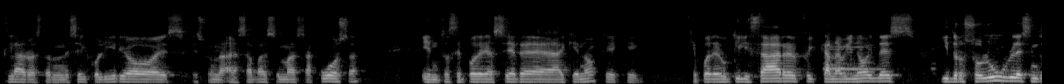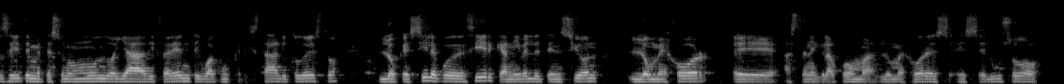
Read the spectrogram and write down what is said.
claro, hasta donde es el colirio es, es una, esa base más acuosa, y entonces podría ser que, ¿no? que, que, que poder utilizar cannabinoides hidrosolubles, entonces ahí te metes en un mundo ya diferente, igual con cristal y todo esto. Lo que sí le puedo decir que a nivel de tensión, lo mejor, eh, hasta en el glaucoma, lo mejor es, es el uso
